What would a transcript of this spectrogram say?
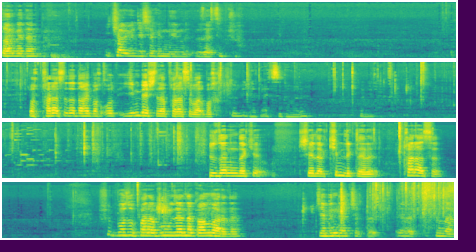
darbeden iki ay önce çekindiğim resim şu. Bak parası da dahi bak o 25 lira parası var bak. Dur bir dakika açsın kamerayı. Cüzdanındaki şeyler, kimlikleri, parası. Şu bozuk para bunun üzerinde kan vardı. Cebinden çıktı. Evet şunlar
